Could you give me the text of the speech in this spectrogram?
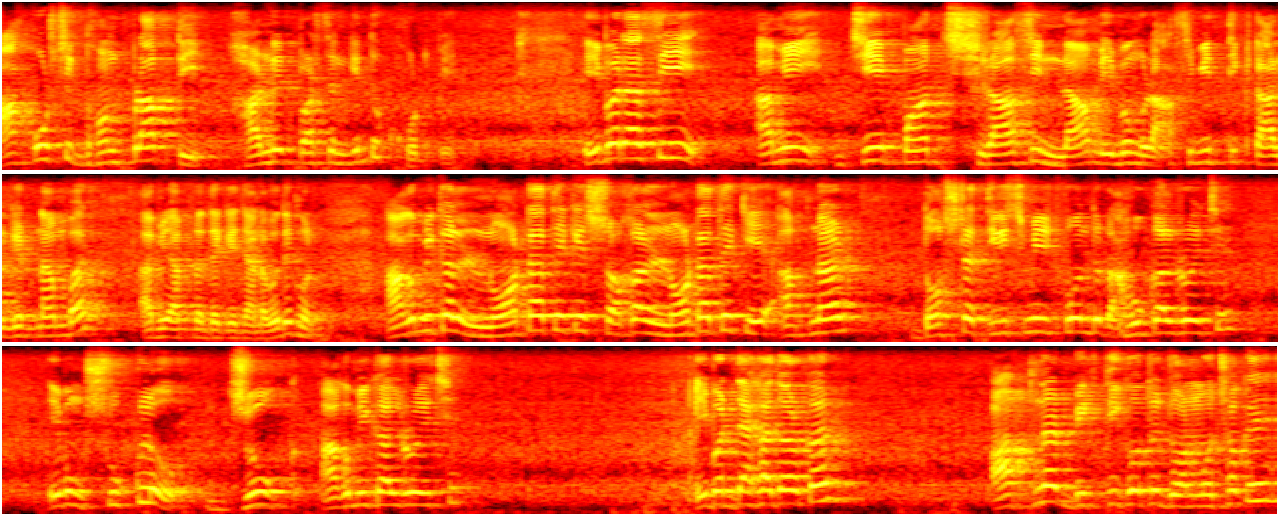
আকস্মিক ধনপ্রাপ্তি হান্ড্রেড পার্সেন্ট কিন্তু ঘটবে। এবার আসি আমি যে পাঁচ রাশির নাম এবং রাশিভিত্তিক টার্গেট নাম্বার আমি আপনাদেরকে জানাব। দেখুন, আগামীকাল নটা থেকে সকাল নটা থেকে আপনার দশটা তিরিশ মিনিট পর্যন্ত রাহুকাল রয়েছে এবং শুক্ল যোগ আগামীকাল রয়েছে। এবার দেখা দরকার, আপনার ব্যক্তিগত জন্মছকে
